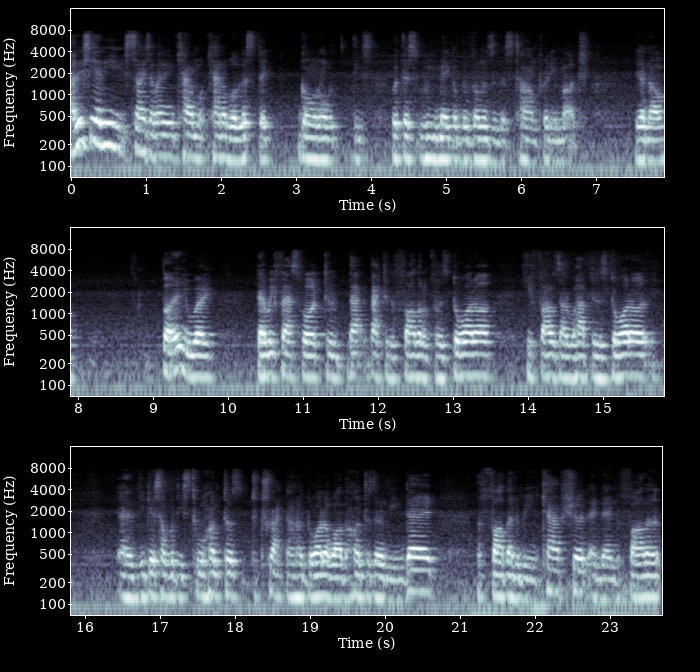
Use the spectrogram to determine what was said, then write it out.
I didn't see any signs of any cannibal, cannibalistic going on with these with this remake of the villains in this town, pretty much, you know. But anyway, then we fast forward to back back to the father of his daughter. He finds out what happened to his daughter, and he gets up with these two hunters to track down her daughter while the hunters end up being dead. The father end up being captured, and then the father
